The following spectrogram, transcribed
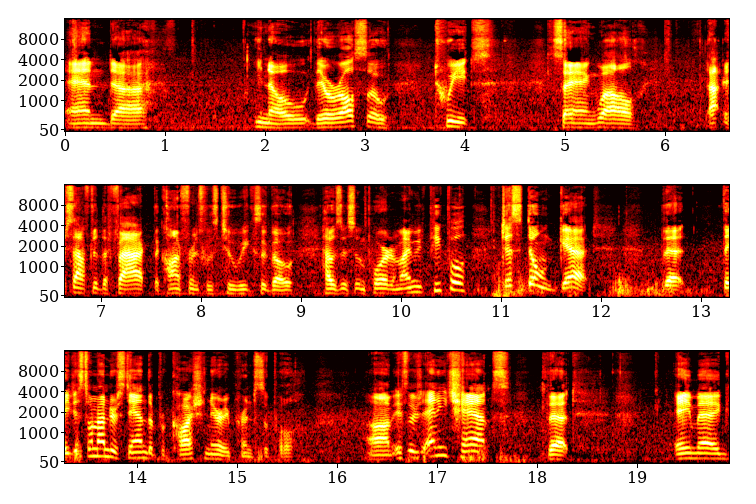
and, uh, you know, there were also tweets saying, well, it's after the fact, the conference was two weeks ago, how's this important? I mean, people just don't get that, they just don't understand the precautionary principle. Um, if there's any chance that AMEG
